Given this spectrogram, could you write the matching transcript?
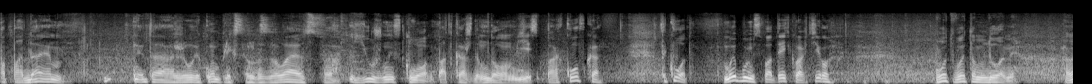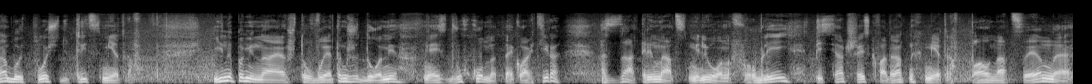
попадаем это жилые комплексы называются Южный склон. Под каждым домом есть парковка. Так вот, мы будем смотреть квартиру вот в этом доме. Она будет площадью 30 метров. И напоминаю, что в этом же доме у меня есть двухкомнатная квартира за 13 миллионов рублей, 56 квадратных метров. Полноценная,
